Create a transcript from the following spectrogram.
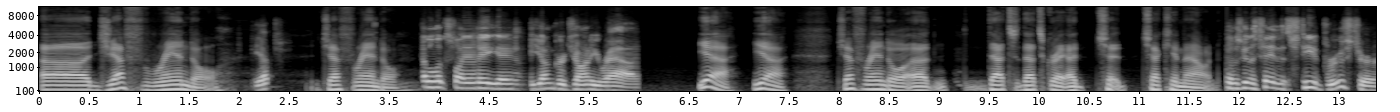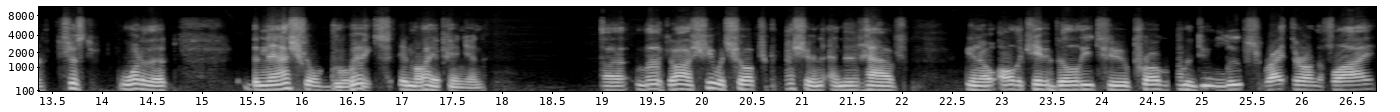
Uh, Jeff Randall. Yep. Jeff Randall. It looks like a, a younger Johnny Rabb. Yeah, yeah. Jeff Randall, uh, that's that's great. I ch- check him out. I was going to say that Steve Brewster, just one of the the Nashville greats, in my opinion. Uh, my gosh, he would show up to passion and then have, you know, all the capability to program and do loops right there on the fly.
